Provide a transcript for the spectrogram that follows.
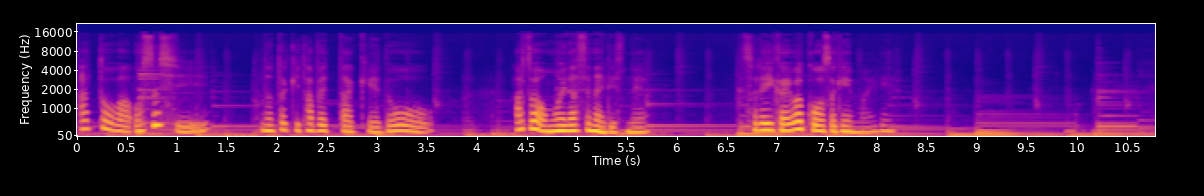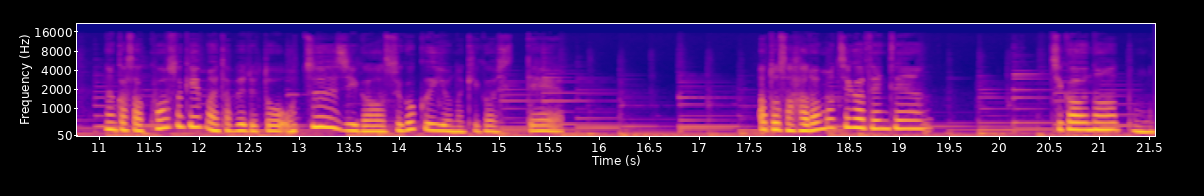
あとはお寿司の時食べたけどあとは思い出せないですね。それ以外は酵素玄米です。なんかさ酵素玄米食べるとお通じがすごくいいような気がしてあとさ腹持ちが全然違うなと思っ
